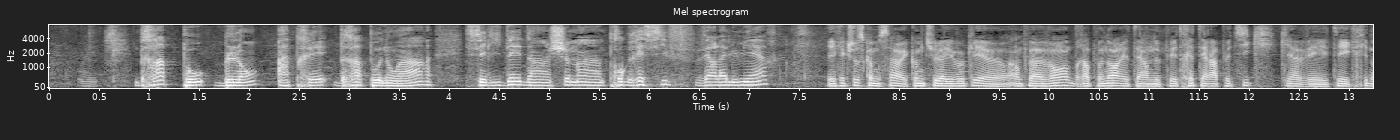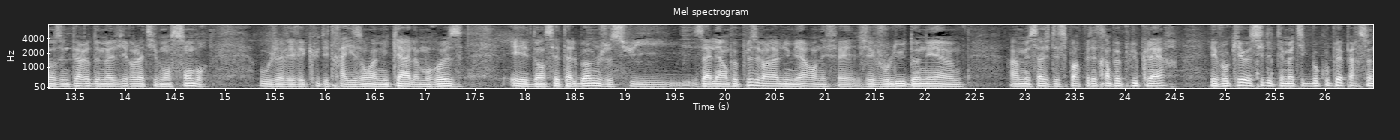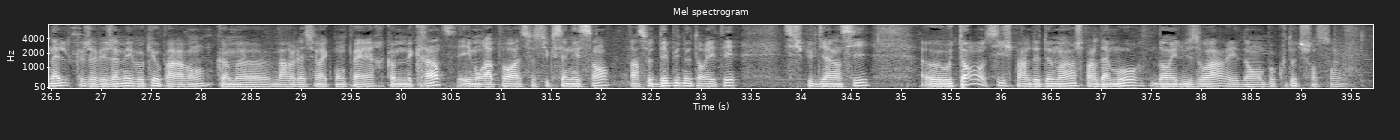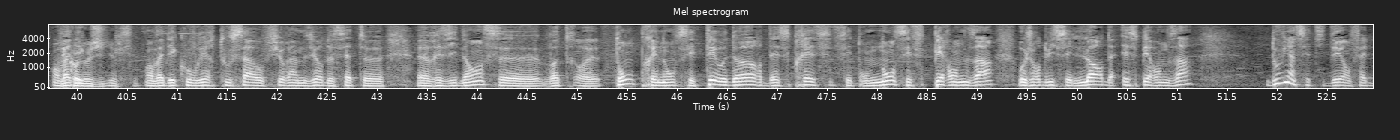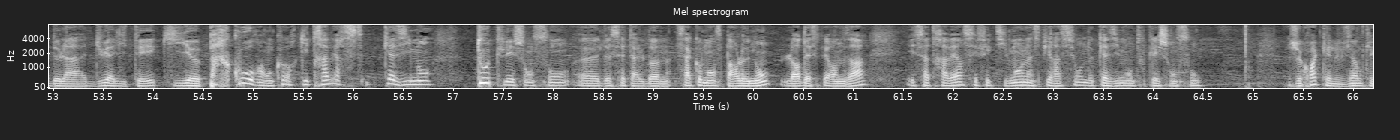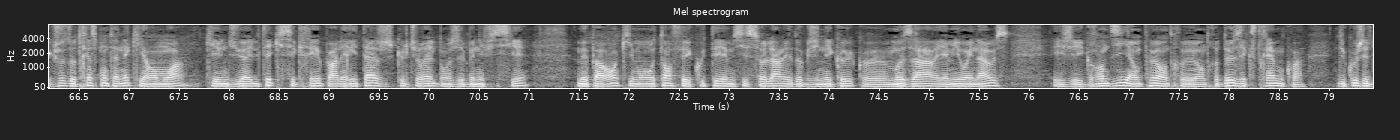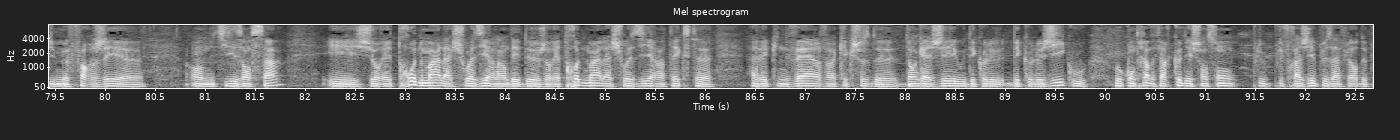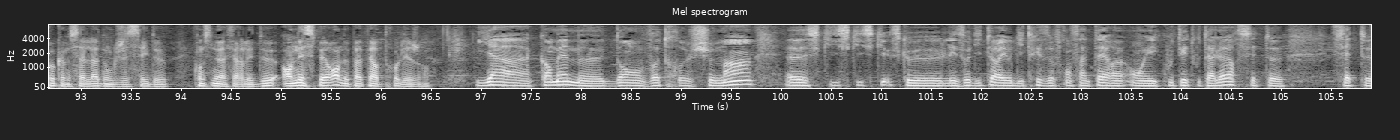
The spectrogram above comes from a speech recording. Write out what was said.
Drapeau blanc après drapeau noir, c'est l'idée d'un chemin progressif vers la lumière? Il y a quelque chose comme ça, ouais. comme tu l'as évoqué euh, un peu avant, Drapeau Noir était un EP très thérapeutique qui avait été écrit dans une période de ma vie relativement sombre où j'avais vécu des trahisons amicales, amoureuses. Et dans cet album, je suis allé un peu plus vers la lumière, en effet. J'ai voulu donner euh, un message d'espoir peut-être un peu plus clair, évoquer aussi des thématiques beaucoup plus personnelles que j'avais jamais évoquées auparavant, comme euh, ma relation avec mon père, comme mes craintes et mon rapport à ce succès naissant, enfin ce début de notoriété, si je puis le dire ainsi. Euh, autant aussi, je parle de demain, je parle d'amour dans Illusoire et dans beaucoup d'autres chansons. On va, aussi. on va découvrir tout ça au fur et à mesure de cette euh, résidence. Euh, votre ton prénom c'est Théodore, Desprez c'est ton nom, c'est Speranza. Aujourd'hui c'est Lord Esperanza. D'où vient cette idée en fait de la dualité qui parcourt encore, qui traverse quasiment toutes les chansons de cet album? Ça commence par le nom, Lord Esperanza, et ça traverse effectivement l'inspiration de quasiment toutes les chansons. Je crois qu'elle vient de quelque chose de très spontané qui est en moi, qui est une dualité qui s'est créée par l'héritage culturel dont j'ai bénéficié. Mes parents qui m'ont autant fait écouter MC Solar et Doc Gineco que Mozart et Amy Winehouse. Et j'ai grandi un peu entre, entre deux extrêmes, quoi. Du coup, j'ai dû me forger euh, en utilisant ça. Et j'aurais trop de mal à choisir l'un des deux. J'aurais trop de mal à choisir un texte euh, avec une verve, quelque chose d'engagé ou d'écologique, ou au contraire de faire que des chansons plus, plus fragiles, plus à fleur de peau comme celle-là. Donc j'essaye de continuer à faire les deux, en espérant ne pas perdre trop les gens. Il y a quand même euh, dans votre chemin euh, ce, qui, ce, qui, ce que les auditeurs et auditrices de France Inter ont écouté tout à l'heure, cette, cette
